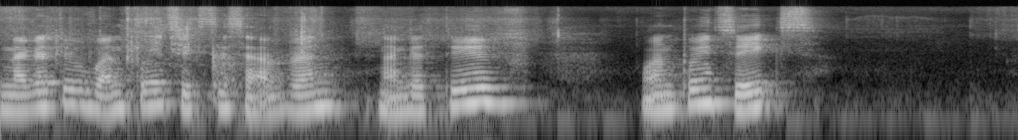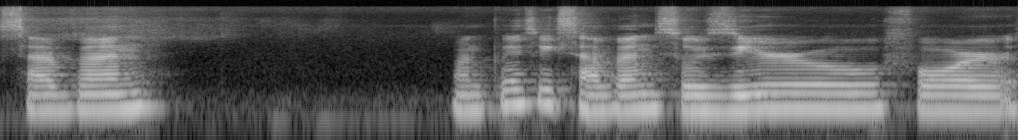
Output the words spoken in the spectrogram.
Negative 1.67, negative 1.6, 7, 1.67, so 0, 4,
